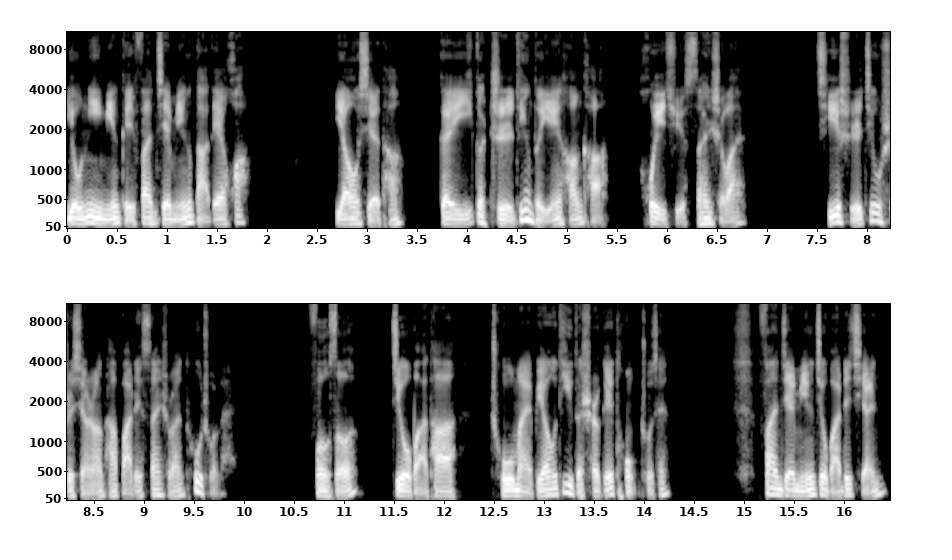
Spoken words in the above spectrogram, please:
又匿名给范建明打电话，要挟他给一个指定的银行卡汇取三十万，其实就是想让他把这三十万吐出来，否则就把他出卖标的的事给捅出去。范建明就把这钱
